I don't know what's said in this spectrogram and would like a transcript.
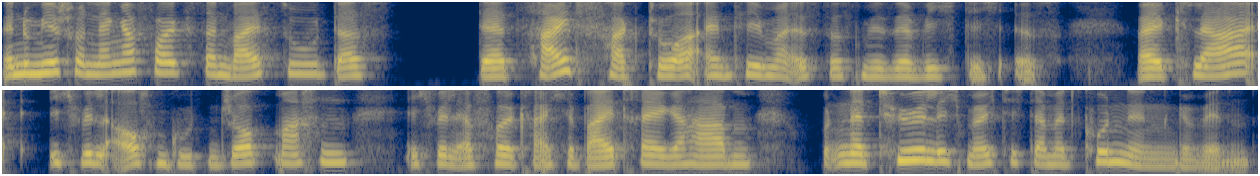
Wenn du mir schon länger folgst, dann weißt du, dass der Zeitfaktor ein Thema ist, das mir sehr wichtig ist. Weil klar, ich will auch einen guten Job machen, ich will erfolgreiche Beiträge haben und natürlich möchte ich damit Kundinnen gewinnen.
